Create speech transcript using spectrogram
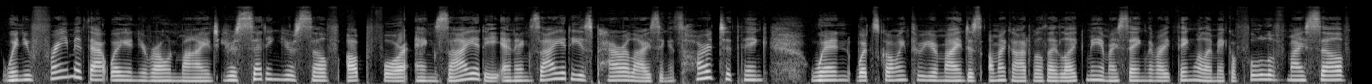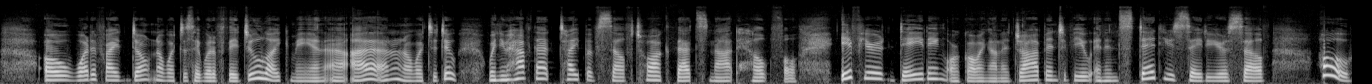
When you frame it that way in your own mind, you're setting yourself up for anxiety. And anxiety is paralyzing. It's hard to think when what's going through your mind is, oh my God, will they like me? Am I saying the right thing? Will I make a fool of myself? Oh, what if I don't know what to say? What if they do like me and uh, I, I don't know what to do? When you have that type of self talk, that's not helpful. If you're dating or going on a job interview and instead you say to yourself, oh,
